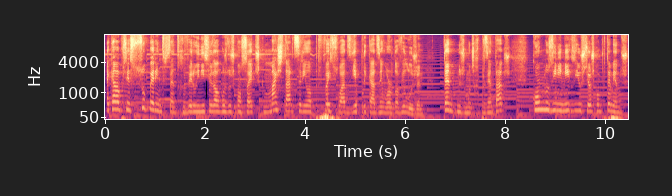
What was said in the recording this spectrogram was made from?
acaba por ser super interessante rever o início de alguns dos conceitos que mais tarde seriam aperfeiçoados e aplicados em World of Illusion, tanto nos mundos representados, como nos inimigos e os seus comportamentos.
